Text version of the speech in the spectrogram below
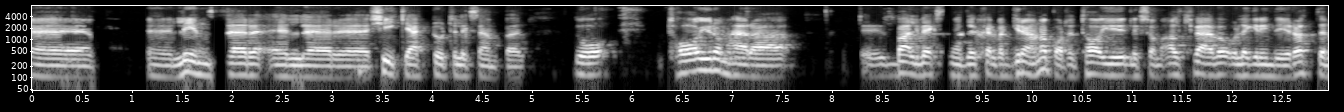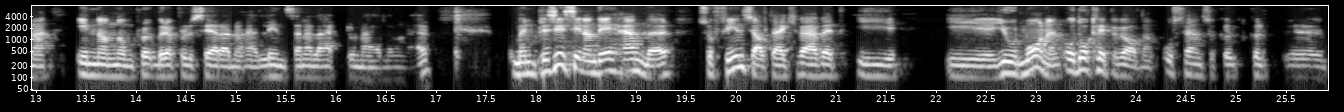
eh, eh, linser eller eh, kikärtor till exempel. Då tar ju de här eh, eh, baljväxterna, det själva gröna parten, tar ju liksom all kväve och lägger in det i rötterna innan de pro- börjar producera de här linserna eller ärtorna eller vad det är. Men precis innan det händer så finns ju allt det här kvävet i, i jordmånen och då klipper vi av den och sen så kul, kul, eh,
